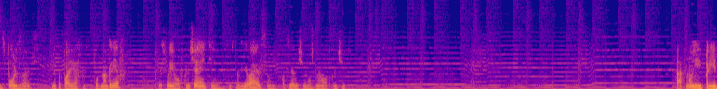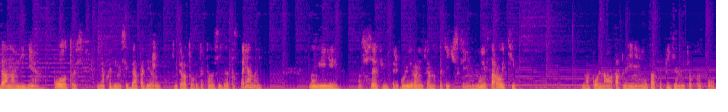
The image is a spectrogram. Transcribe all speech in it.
использовать эту поверхность под нагрев, то есть вы его включаете, то есть нагревается, в последующем можно его отключить. Так, ну и при данном виде пола, то есть необходимо всегда поддерживать температуру теплоносителя постоянной. Ну и осуществлять вид регулирования термостатический. Ну и второй тип напольного отопления это отопительный теплый пол.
